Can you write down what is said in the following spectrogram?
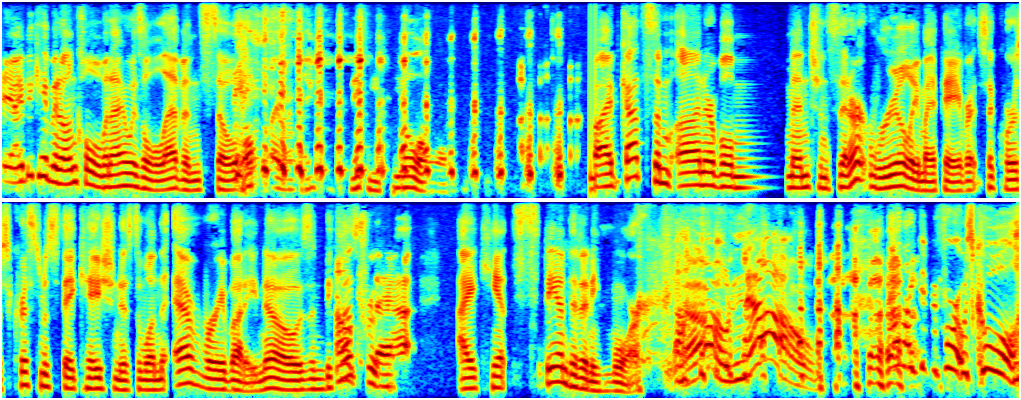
Yeah, I became an uncle when I was 11, so all my relations make me feel old. I've got some honorable mentions that aren't really my favorites. Of course, Christmas Vacation is the one that everybody knows, and oh, because true. of that, I can't stand it anymore. Oh no! I liked it before it was cool.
